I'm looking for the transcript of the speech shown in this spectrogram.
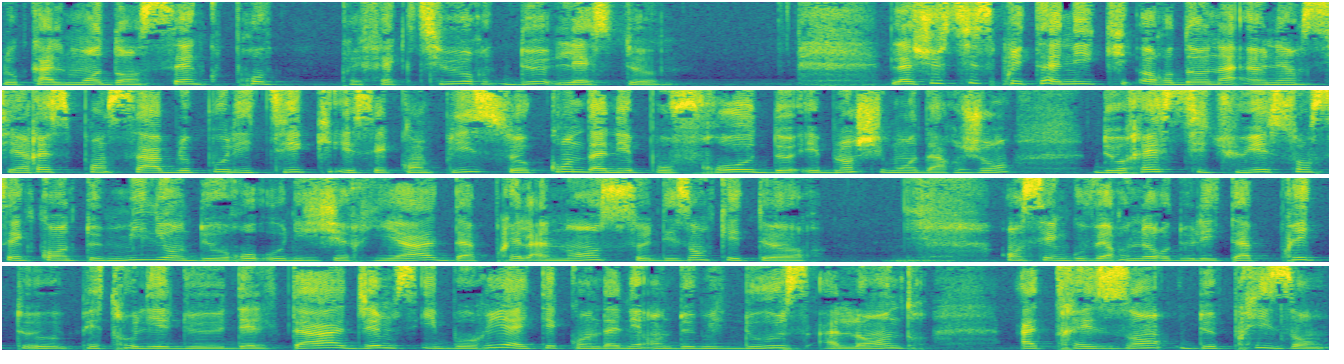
localement dans cinq préfectures de l'Est. La justice britannique ordonne à un ancien responsable politique et ses complices condamnés pour fraude et blanchiment d'argent de restituer 150 millions d'euros au Nigeria d'après l'annonce des enquêteurs. Ancien gouverneur de l'État pétrolier de Delta, James Ibori a été condamné en 2012 à Londres à 13 ans de prison.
